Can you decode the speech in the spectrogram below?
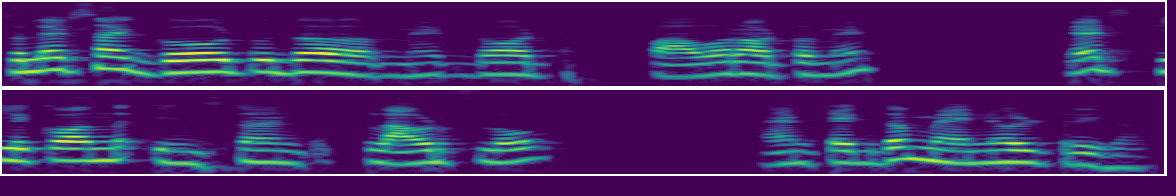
so let's I go to the make dot Power Automate. Let's click on the instant cloud flow and take the manual trigger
